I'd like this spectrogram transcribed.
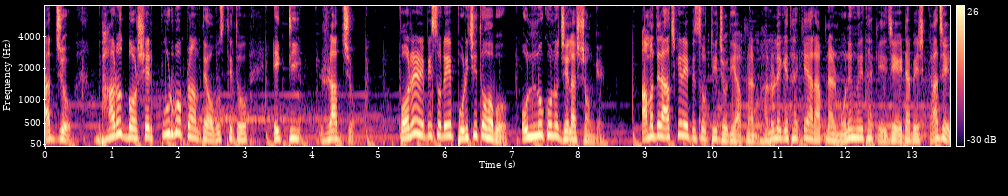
রাজ্য ভারতবর্ষের পূর্ব প্রান্তে অবস্থিত একটি রাজ্য। পরের এপিসোডে পরিচিত হব অন্য কোনো জেলার সঙ্গে। আমাদের আজকের এপিসোডটি যদি আপনার ভালো লেগে থাকে আর আপনার মনে হয়ে থাকে যে এটা বেশ কাজের,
